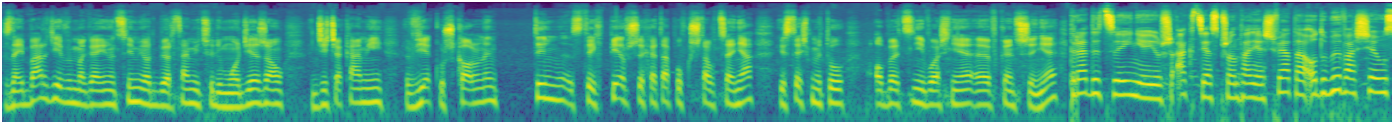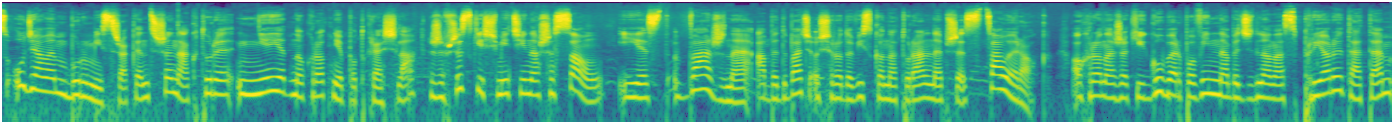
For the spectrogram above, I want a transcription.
z najbardziej wymagającymi odbiorcami, czyli młodzieżą, dzieciakami w wieku szkolnym, tym z tych pierwszych etapów kształcenia jesteśmy tu obecni właśnie e, w Kętrzynie. Tradycyjnie już akcja sprzątania świata odbywa się z udziałem burmistrza Kętrzyna, który niejednokrotnie podkreśla, że wszystkie śmieci nasze są i jest ważne, aby dbać o środowisko naturalne przez cały rok. Ochrona rzeki Guber powinna być dla nas priorytetem,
